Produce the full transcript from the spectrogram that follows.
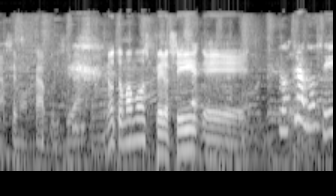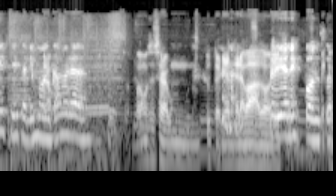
hacemos acá publicidad. No tomamos, pero sí eh, Mostramos, sí, sí, salimos en cámara. podemos hacer algún tutorial de lavado. Serían sponsor.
